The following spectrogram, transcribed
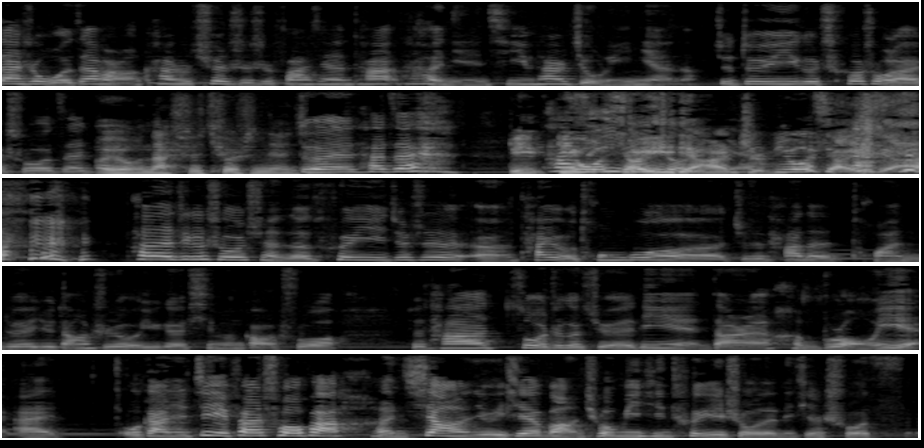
但是我在网上看的时候，确实是发现他他很年轻，因为他是九零年的，就对于一个车手来说，在哎呦那是确实年轻。对，他在 比比我小一点儿，只比我小一点儿。他在这个时候选择退役，就是嗯，他有通过就是他的团队，就当时有一个新闻稿说，就他做这个决定当然很不容易，哎。我感觉这一番说法很像有一些网球明星退役时候的那些说辞，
